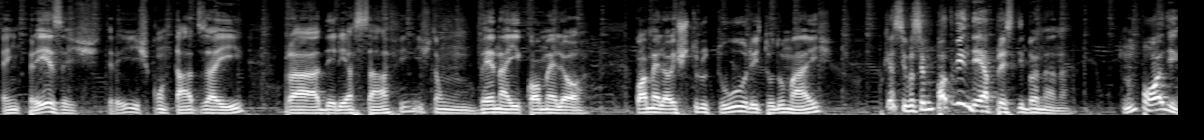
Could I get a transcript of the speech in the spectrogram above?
é, empresas, três contatos aí para aderir à SAF, estão vendo aí qual melhor, qual a melhor estrutura e tudo mais. Porque assim, você não pode vender a preço de banana. Não pode.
